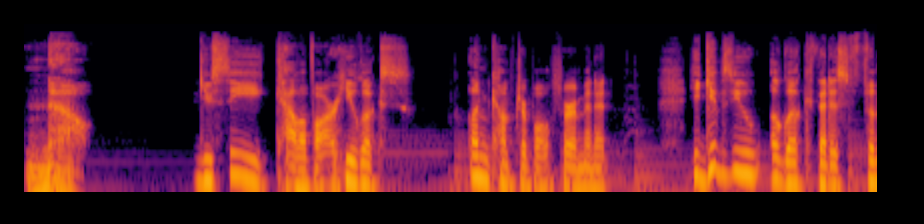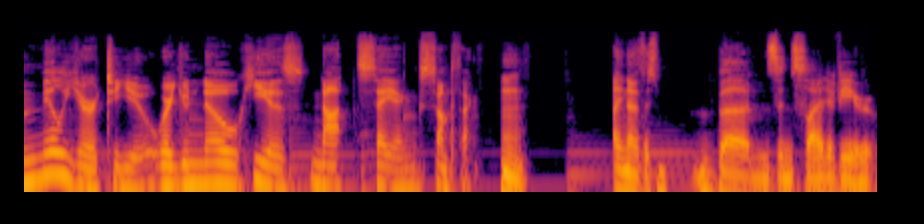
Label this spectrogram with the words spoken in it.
No. You see Calavar, he looks uncomfortable for a minute. He gives you a look that is familiar to you, where you know he is not saying something. Hmm. I know this burns inside of you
